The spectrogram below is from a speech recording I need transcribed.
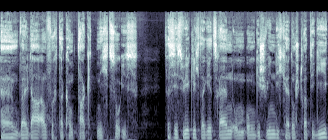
ähm, weil da einfach der Kontakt nicht so ist. Das ist wirklich, da geht's rein um, um Geschwindigkeit und Strategie,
